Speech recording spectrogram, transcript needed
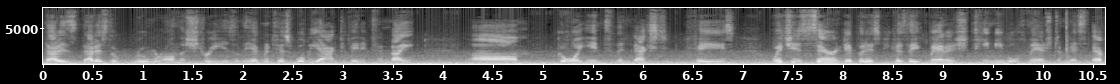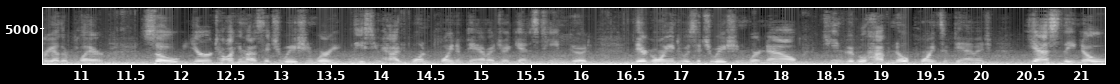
That is that is the rumor on the street is that the hypnotist will be activated tonight, um, going into the next phase which is serendipitous because they've managed Team Evil have managed to miss every other player. So you're talking about a situation where at least you had one point of damage against Team Good. They're going into a situation where now Team Good will have no points of damage. Yes, they know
